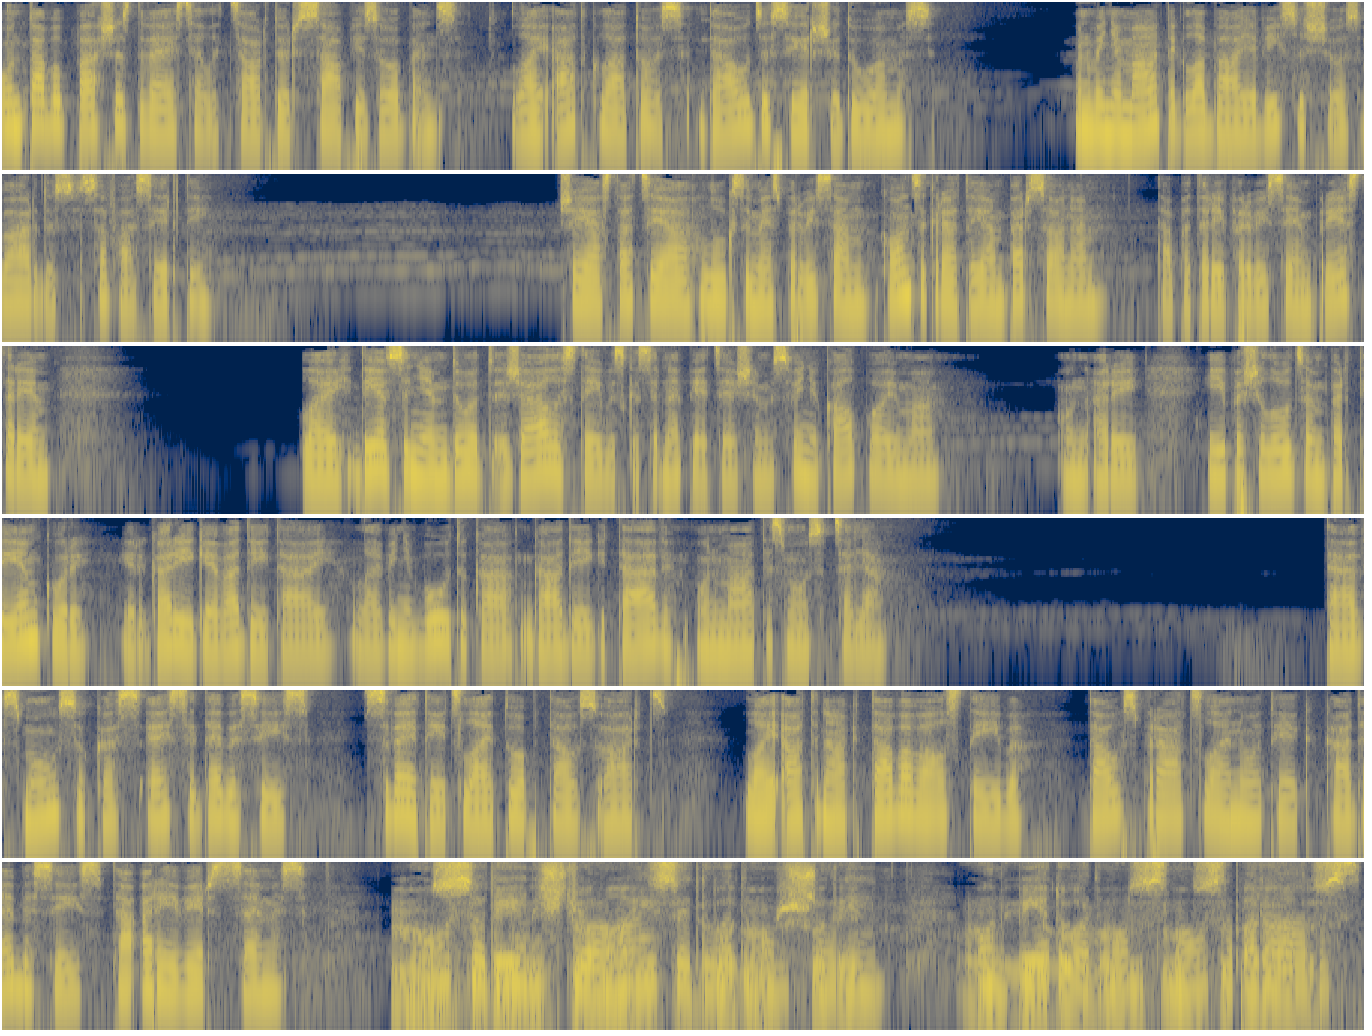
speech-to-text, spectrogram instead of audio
Un tavu pašas dvēseli caurdur sāpju zobens, lai atklātos daudzu sirdžu domas. Un viņa māte glabāja visus šos vārdus savā sirdī. Šajā stacijā lūksimies par visām konsekrētajām personām, tāpat arī par visiem priesteriem, lai Dievs viņiem dod žēlastības, kas ir nepieciešamas viņu kalpošanā, un arī īpaši lūdzam par tiem, kuri ir garīgie vadītāji, lai viņi būtu kā gādīgi tēvi un mātes mūsu ceļā. Tēvs mūsu, kas esi debesīs, svētīts lai top tavs vārds, lai atnāk tava valstība, tavs prāts, lai notiek kā debesīs, tā arī virs zemes. Mūsu dienascho maizi dod mums šodien, un piedod mums mūsu parādus,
